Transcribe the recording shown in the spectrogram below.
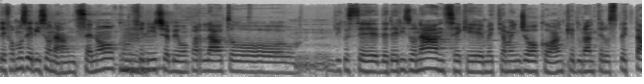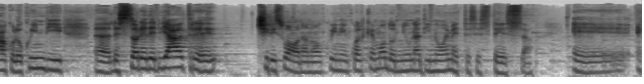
le famose risonanze, no? Con mm-hmm. Felice abbiamo parlato di queste, delle risonanze che mettiamo in gioco anche durante lo spettacolo, quindi eh, le storie degli altri ci risuonano, quindi in qualche modo ognuna di noi mette se stessa. E, e,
